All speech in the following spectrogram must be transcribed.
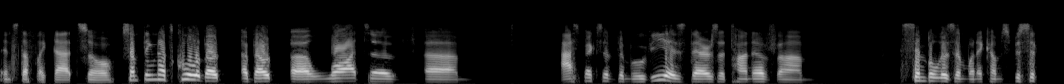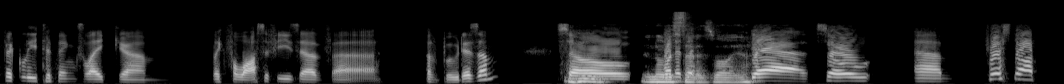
and stuff like that so something that's cool about about a lot of um, aspects of the movie is there's a ton of um, symbolism when it comes specifically to things like um, like philosophies of uh, of Buddhism. So I noticed of the that as well. Yeah. yeah, so um, first off,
